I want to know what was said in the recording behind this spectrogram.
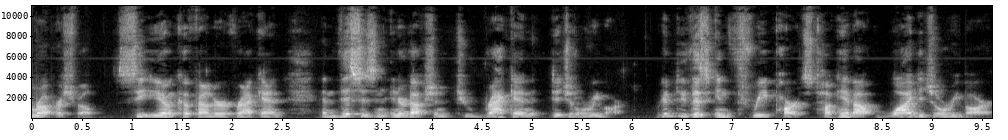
I'm Rob Hirschfeld, CEO and co-founder of RackN, and this is an introduction to RackN Digital Rebar. We're going to do this in three parts, talking about why digital rebar,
